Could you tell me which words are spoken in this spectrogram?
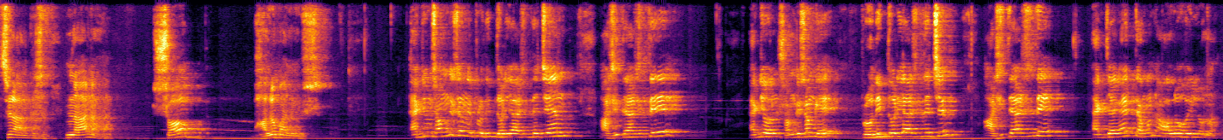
শ্রীরামকৃষ্ণ, না না, সব ভালো মানুষ। একজন সঙ্গে সঙ্গে প্রদীপ ধরিয়া আসিতেছেন। আসিতে আসিতে একজন সঙ্গে সঙ্গে প্রদীপ ধরিয়া আসিতেছেন। আসিতে আসিতে এক জায়গায় তেমন আলো হইল না।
